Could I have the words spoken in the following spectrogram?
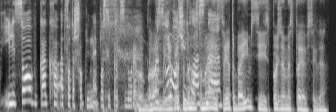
и лицо как отфотошопленное после процедуры. Ого. Процедура Я очень думал, что классная. мы света боимся и используем SPF всегда.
